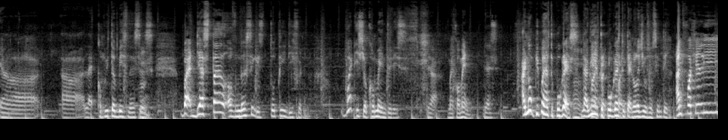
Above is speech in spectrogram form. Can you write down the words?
uh, uh, like computer based nurses, but their style of nursing is totally different. What is your comment into this? Yeah. My comment. Yes. I know people have to progress. like we correct, have to correct, progress to correct. technology also. Same thing. Unfortunately,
